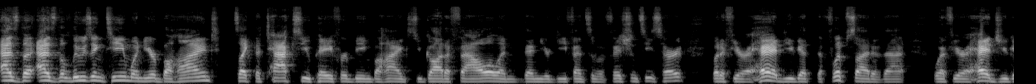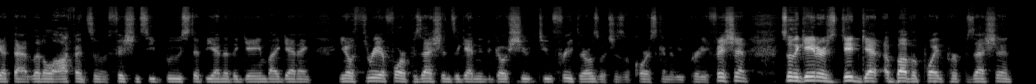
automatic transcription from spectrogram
as the as the losing team when you're behind it's like the tax you pay for being behind because you got a foul and then your defensive efficiency's hurt. But if you're ahead you get the flip side of that where if you're ahead you get that little offensive efficiency boost at the end of the game by getting you know three or four possessions again to go shoot two free throws which is of course going to be pretty efficient. So the gators did get above a point per possession.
